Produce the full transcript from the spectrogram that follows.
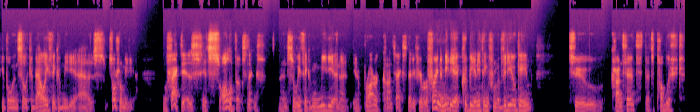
People in silicon valley think of media as social media. Well the fact is it's all of those things and so we think of media in a, in a broader context that if you're referring to media, it could be anything from a video game to content that's published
